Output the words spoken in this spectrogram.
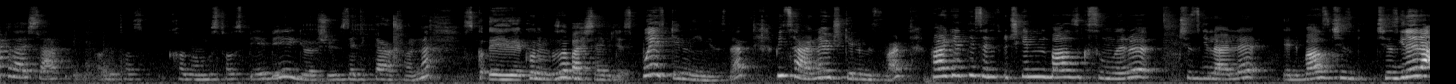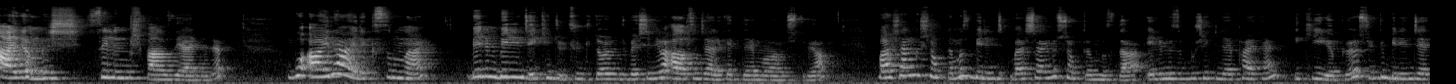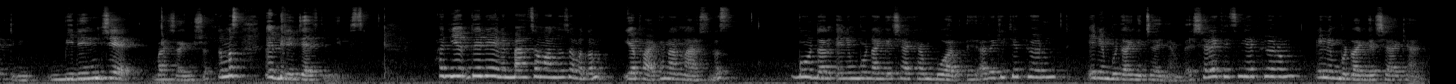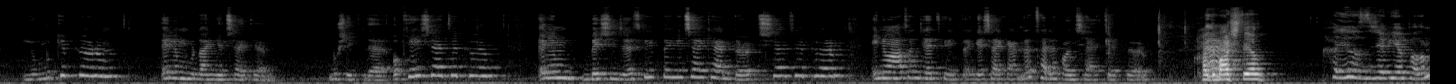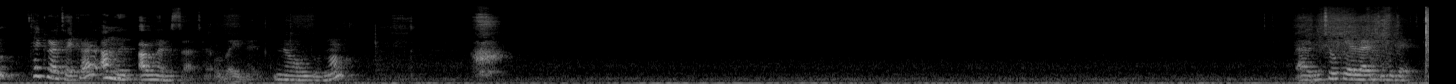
arkadaşlar. Tos, konumuz Tos bir görüşürüz dedikten sonra e, konumuza başlayabiliriz. Bu etkinliğimizde bir tane üçgenimiz var. Fark ettiyseniz üçgenin bazı kısımları çizgilerle yani bazı çizgi, çizgilere ayrılmış, silinmiş bazı yerleri. Bu ayrı ayrı kısımlar benim birinci, ikinci, üçüncü, dördüncü, beşinci ve altıncı hareketlerimi oluşturuyor. Başlangıç noktamız birinci, başlangıç noktamızda elimizi bu şekilde yaparken ikiyi yapıyoruz. Çünkü birinci etkin, birinci başlangıç noktamız ve birinci etkinliğimiz. Hadi deneyelim ben tam anlatamadım. Yaparken anlarsınız. Buradan elim buradan geçerken bu hare- hareket yapıyorum. Elim buradan geçerken beş hareketini yapıyorum. Elim buradan geçerken yumruk yapıyorum. Elim buradan geçerken bu şekilde okey işareti yapıyorum. Elim 5. etkinlikten geçerken 4 işareti yapıyorum. Elim 6. etkinlikten geçerken de telefon işareti yapıyorum. Hadi Evet. başlayalım. Hadi hızlıca bir yapalım. Tekrar tekrar anlar, anlarız zaten olayın ne, ne olduğunu. Bence çok eğlenceli bir etkinlik.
